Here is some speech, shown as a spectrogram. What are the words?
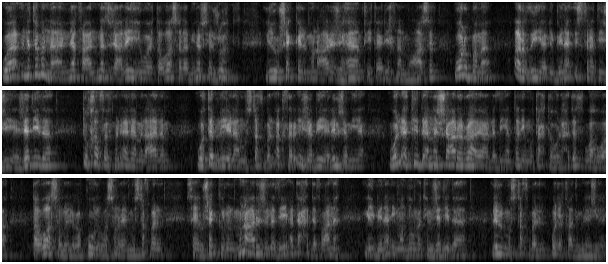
ونتمنى أن يقع النسج عليه ويتواصل بنفس الجهد ليشكل منعرج هام في تاريخنا المعاصر وربما أرضية لبناء استراتيجية جديدة تخفف من آلام العالم وتبني إلى مستقبل أكثر إيجابية للجميع. والأكيد أن الشعار الرائع الذي ينتظم تحته الحدث وهو تواصل العقول وصنع المستقبل سيشكل المنعرج الذي أتحدث عنه لبناء منظومة جديدة للمستقبل ولقادم الأجيال.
